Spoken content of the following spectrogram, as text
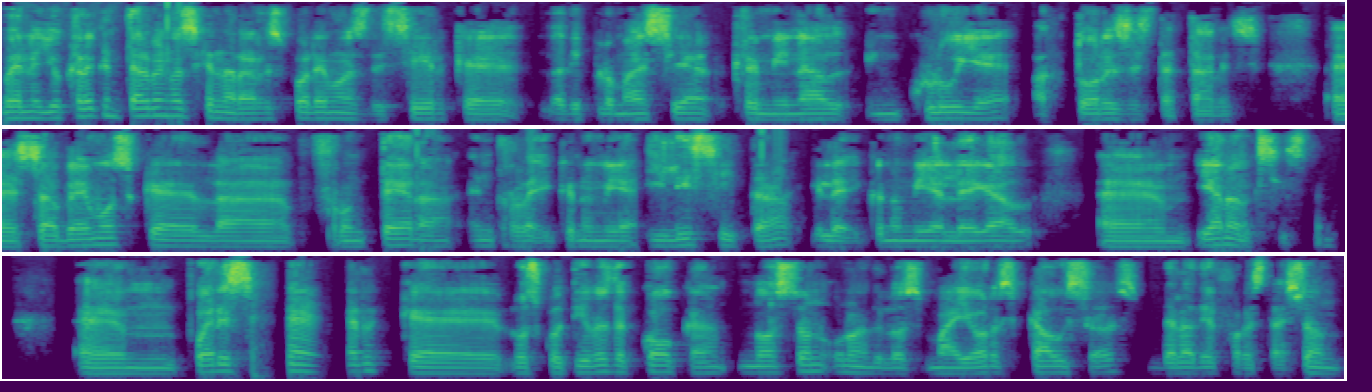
Bueno, yo creo que en términos generales podemos decir que la diplomacia criminal incluye actores estatales. Eh, sabemos que la frontera entre la economía ilícita y la economía legal em, ya no existen. Em, puede ser que los cultivos de coca no son una de las mayores causas de la deforestación,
